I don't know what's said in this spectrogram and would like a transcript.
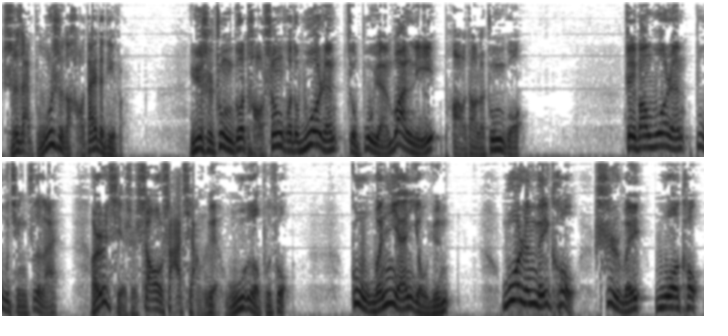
实在不是个好待的地方。于是，众多讨生活的倭人就不远万里跑到了中国。这帮倭人不请自来，而且是烧杀抢掠，无恶不作。故文言有云：“倭人为寇，是为倭寇。”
